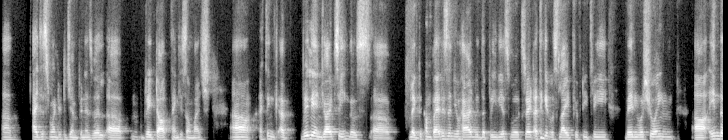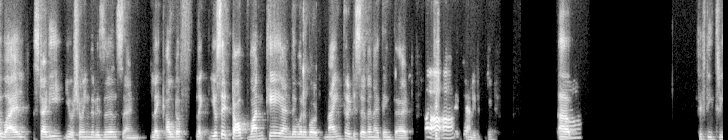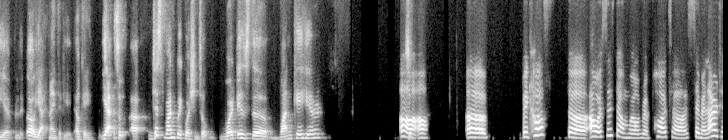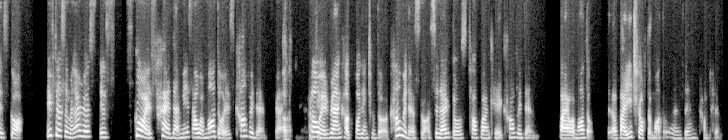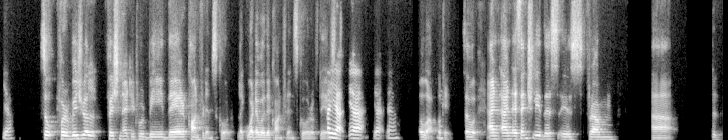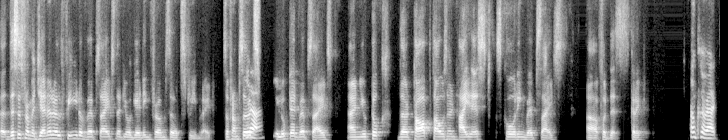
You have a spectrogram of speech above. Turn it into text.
Uh, I just wanted to jump in as well. Uh, great talk. Thank you so much. Uh, I think I've really enjoyed seeing those, uh, like the comparison you had with the previous works, right? I think it was slide 53, where you were showing uh, in the wild study, you were showing the results and like out of, like you said top 1K and there were about 937, I think that. Uh, uh, uh, yeah. Uh, 53 I believe. oh yeah 938 okay yeah so uh, just one quick question so what is the 1k here oh so, oh uh because the our system will report a similarity score if the similarity is score is high that means our model is confident right okay. so okay. we rank according to the confidence score select those top 1k confident by our model uh, by each of the model and then compare yeah so for visual fishnet, it would be their confidence score, like whatever the confidence score of theirs. Oh, yeah, yeah, yeah, yeah. Oh wow. Okay. So and and essentially this is from uh, uh, this is from a general feed of websites that you're getting from CertStream right? So from Search, yeah. you looked at websites and you took the top thousand highest scoring websites uh, for this, correct? Oh, correct.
